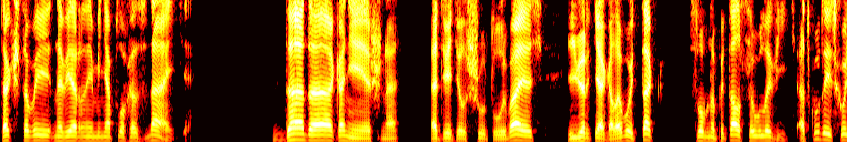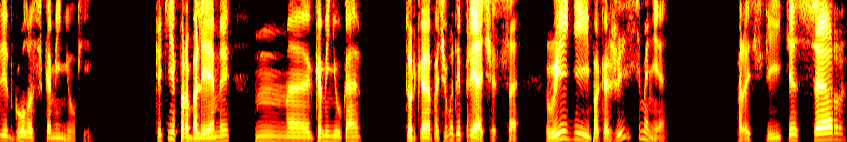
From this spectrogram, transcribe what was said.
так что вы, наверное, меня плохо знаете. «Да, — Да-да, конечно, — ответил Шут, улыбаясь и вертя головой так, словно пытался уловить, откуда исходит голос Каменюки. Какие проблемы, М -м, э, Каменюка? Только почему ты прячешься? Выйди и покажись мне. — Простите, сэр,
